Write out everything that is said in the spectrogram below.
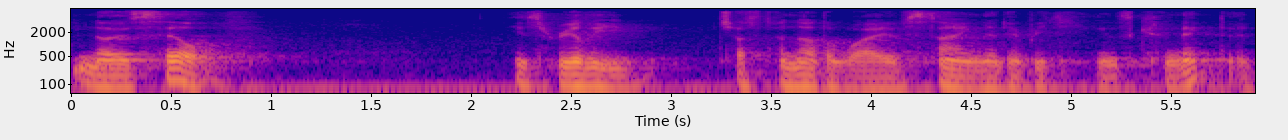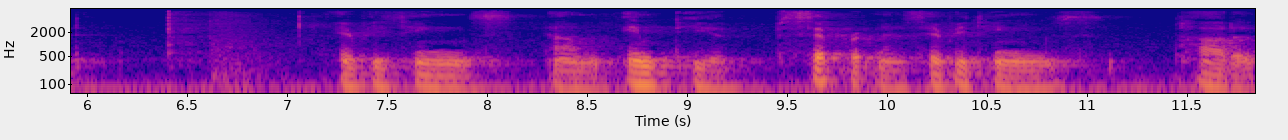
no self is really just another way of saying that everything is connected. Everything's um, empty of separateness. Everything's part of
